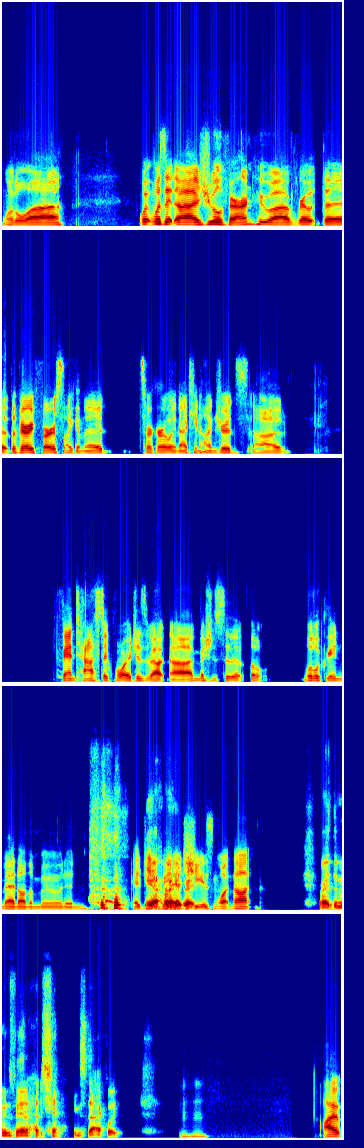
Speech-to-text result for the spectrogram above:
Little uh, what was it? Uh, Jules Verne who uh, wrote the the very first, like in the circa early 1900s, uh, fantastic voyages about uh, missions to the little little green men on the moon and, and yeah, right, right. cheese and whatnot. Right, the moon's made out of yeah, exactly. Mm-hmm. I,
